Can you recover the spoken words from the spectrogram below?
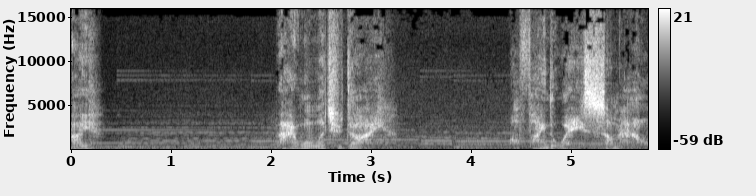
I... I won't let you die. I'll find a way somehow.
